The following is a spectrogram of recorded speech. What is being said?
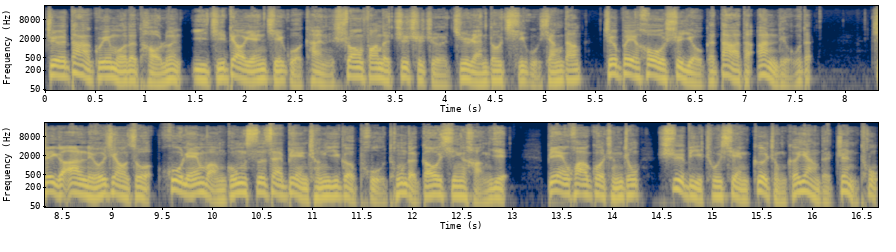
这大规模的讨论以及调研结果看，双方的支持者居然都旗鼓相当，这背后是有个大的暗流的。这个暗流叫做互联网公司在变成一个普通的高薪行业，变化过程中势必出现各种各样的阵痛。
